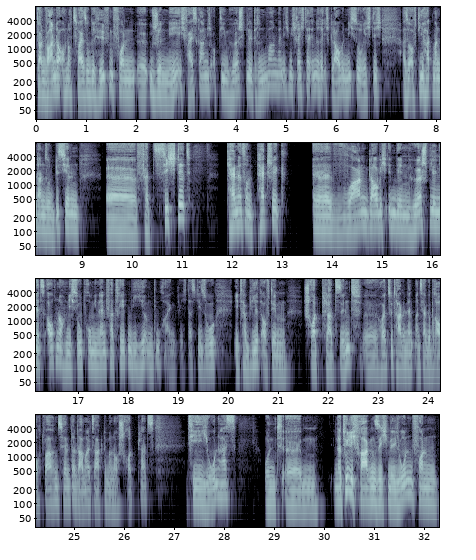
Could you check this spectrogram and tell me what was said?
Dann waren da auch noch zwei so Gehilfen von äh, Eugenie. Ich weiß gar nicht, ob die im Hörspiel drin waren, wenn ich mich recht erinnere. Ich glaube nicht so richtig. Also auf die hat man dann so ein bisschen äh, verzichtet. Kenneth und Patrick äh, waren, glaube ich, in den Hörspielen jetzt auch noch nicht so prominent vertreten wie hier im Buch eigentlich. Dass die so etabliert auf dem Schrottplatz sind. Äh, heutzutage nennt man es ja Gebrauchtwarencenter. Damals sagte man noch Schrottplatz. T. Jonas. Und ähm, natürlich fragen sich Millionen von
